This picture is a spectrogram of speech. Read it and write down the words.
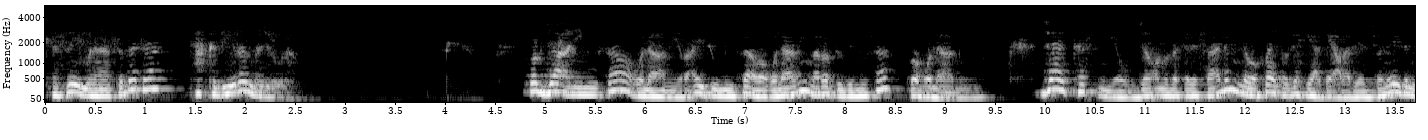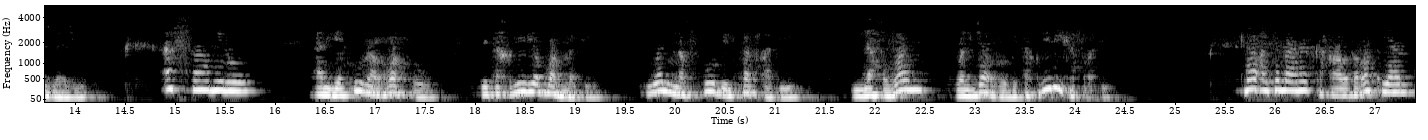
كسر مناسبته تقديرا مجرورا وجاءني موسى غلامي رأيت موسى وغلامي مررت بموسى وغلامي. جاء التثنية وجاء مذكر سالم لو أخوات وزيح يعطي عربيا شو ليه مش نجم الثامن أن يكون الرفع بتقدير الضمة والنصب بالفتحة لفظا والجر بتقدير كسرة نوعا كما نسك حالة الرفع يعني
